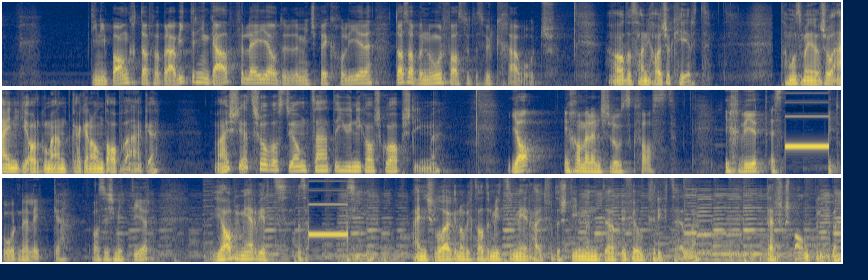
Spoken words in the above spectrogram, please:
Deine Bank darf aber auch weiterhin Geld verleihen oder damit spekulieren, das aber nur, falls du das wirklich auch willst. Ja, das habe ich auch schon gehört. Da muss man ja schon einige Argumente gegeneinander abwägen. Weißt du jetzt schon, was du am 10. Juni gehst, abstimmen Ja, ich habe mir einen Schluss gefasst. Ich werde ein in die Urne legen. Was ist mit dir? Ja, bei mir wird es ein sein. Einmal schauen, ob ich damit zur Mehrheit der Stimmen der Bevölkerung zähle. Du darfst gespannt bleiben.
